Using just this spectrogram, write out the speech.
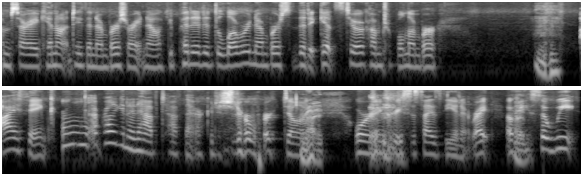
I'm sorry, I cannot do the numbers right now. You put it at the lower number so that it gets to a comfortable number. I think mm, I'm probably going to have to have that air conditioner worked on Right. or increase the size of the unit, right? Okay, Right. so we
